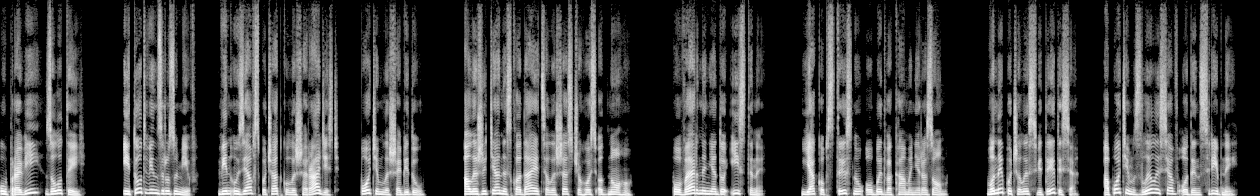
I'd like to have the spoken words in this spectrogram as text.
у правій золотий. І тут він зрозумів він узяв спочатку лише радість, потім лише біду. Але життя не складається лише з чогось одного повернення до істини. Якоб стиснув обидва камені разом. Вони почали світитися, а потім злилися в один срібний.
